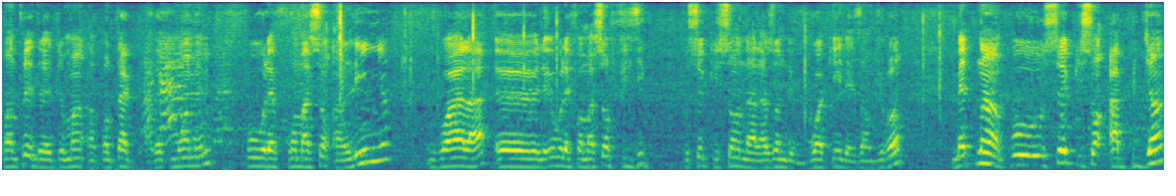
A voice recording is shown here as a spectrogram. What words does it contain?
rentrer directement en contact avec moi-même pour les formations en ligne. Voilà, euh, les, les formations physiques pour ceux qui sont dans la zone de Boaké et des environs. Maintenant, pour ceux qui sont à Abidjan,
